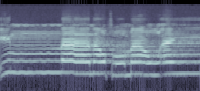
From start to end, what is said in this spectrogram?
إنا نطمع أن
